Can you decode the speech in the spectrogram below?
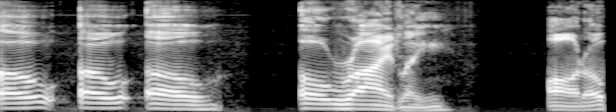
O O O O'Reilly Auto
